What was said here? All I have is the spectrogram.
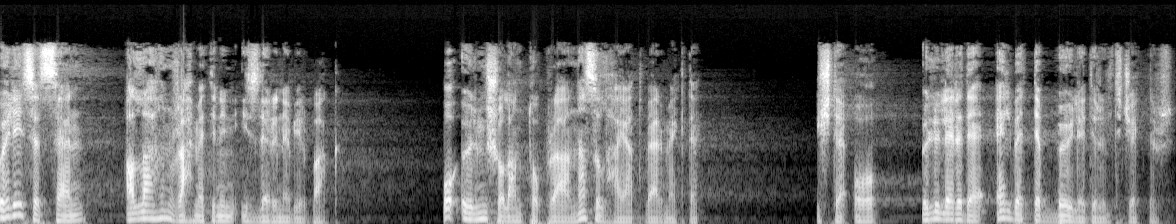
Öyleyse sen Allah'ın rahmetinin izlerine bir bak. O ölmüş olan toprağa nasıl hayat vermekte? İşte o, ölüleri de elbette böyle diriltecektir.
